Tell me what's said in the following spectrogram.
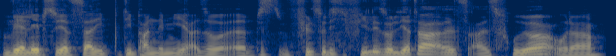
Und wie erlebst du jetzt da die, die Pandemie? Also äh, bist, fühlst du dich viel isolierter als, als früher oder?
